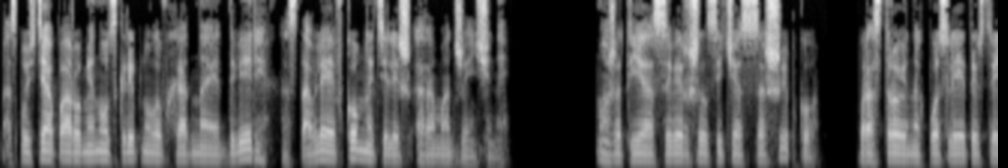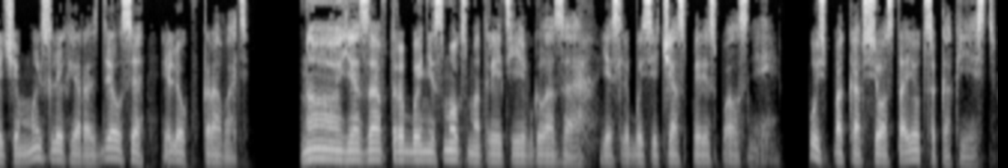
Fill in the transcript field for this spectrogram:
А спустя пару минут скрипнула входная дверь, оставляя в комнате лишь аромат женщины. Может, я совершил сейчас ошибку? В расстроенных после этой встречи мыслях я разделся и лег в кровать. Но я завтра бы не смог смотреть ей в глаза, если бы сейчас переспал с ней. Пусть пока все остается как есть.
